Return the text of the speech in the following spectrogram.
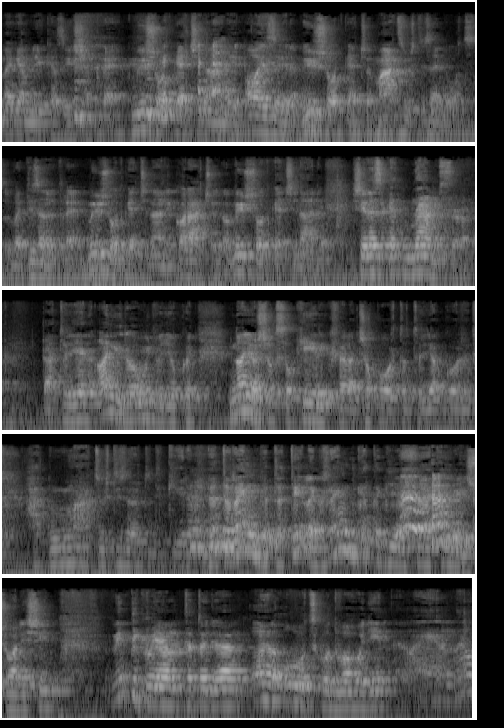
megemlékezésekre műsort kell csinálni, ajzére műsort kell csinálni, március 18 vagy 15-re műsort kell csinálni, karácsonyra műsort kell csinálni, és én ezeket nem szeretem. Tehát, hogy én annyira úgy vagyok, hogy nagyon sokszor kérik fel a csoportot, hogy akkor hát március 15-ére, de te rengeteg, tényleg rengeteg ilyen felkérés van, és így mindig olyan, tehát, hogy olyan, óckodva, hogy én, én nem,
